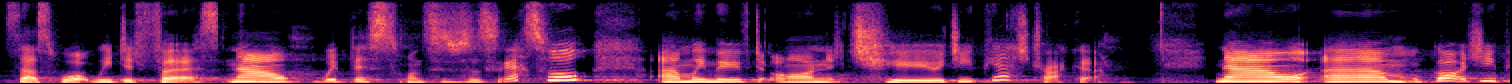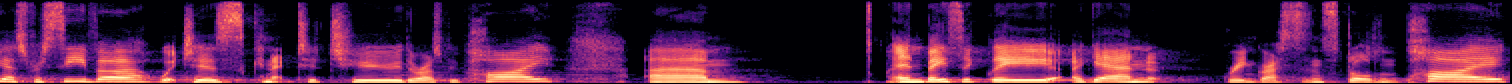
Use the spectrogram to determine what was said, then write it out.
so that's what we did first. Now, with this, once this was successful, um, we moved on to a GPS tracker. Now, um, we've got a GPS receiver, which is connected to the Raspberry Pi. Um, and basically, again, Greengrass is installed on Pi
